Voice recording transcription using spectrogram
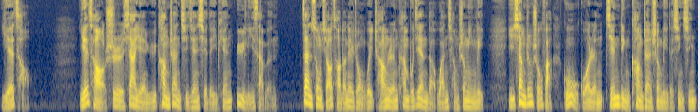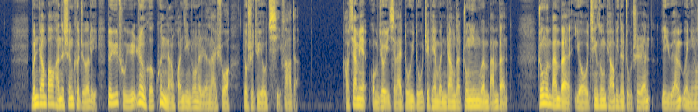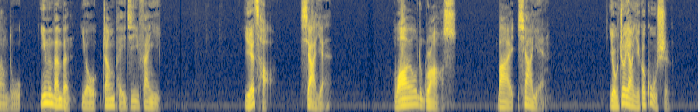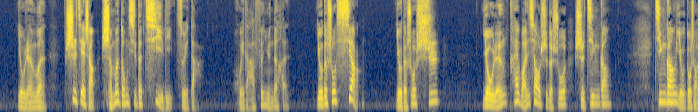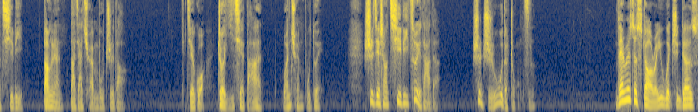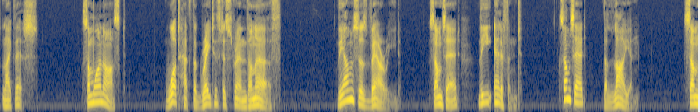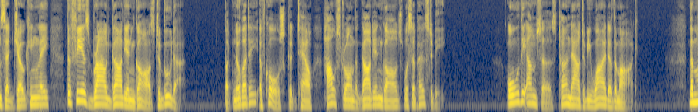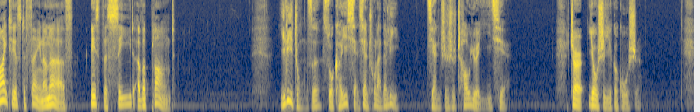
野草》。《野草》是夏衍于抗战期间写的一篇寓理散文，赞颂小草的那种为常人看不见的顽强生命力，以象征手法鼓舞国人坚定抗战胜利的信心。文章包含的深刻哲理，对于处于任何困难环境中的人来说，都是具有启发的。好，下面我们就一起来读一读这篇文章的中英文版本。中文版本由轻松调频的主持人李媛为您朗读，英文版本由张培基翻译。野草，夏衍。Wild Grass by 夏衍。有这样一个故事：有人问世界上什么东西的气力最大，回答纷纭的很，有的说象，有的说狮，有人开玩笑似的说是金刚。金刚有多少气力？当然，大家全部知道。结果，这一切答案完全不对。世界上气力最大的是植物的种子。There is a story which goes like this. Someone asked, What has the greatest strength on earth? The answers varied. Some said, The elephant. Some said, The lion. Some said jokingly, the fierce browed guardian gods to Buddha. But nobody, of course, could tell how strong the guardian gods were supposed to be. All the answers turned out to be wide of the mark. The mightiest thing on earth is the seed of a plant. 一粒种子所可以显现出来的力，简直是超越一切。这儿又是一个故事。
